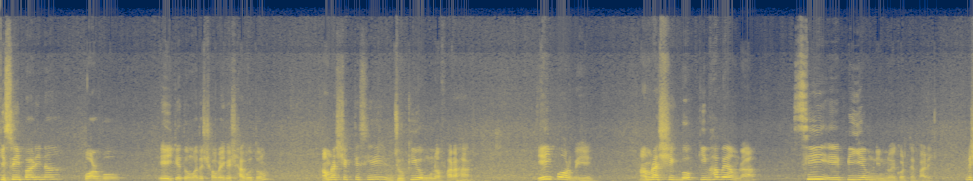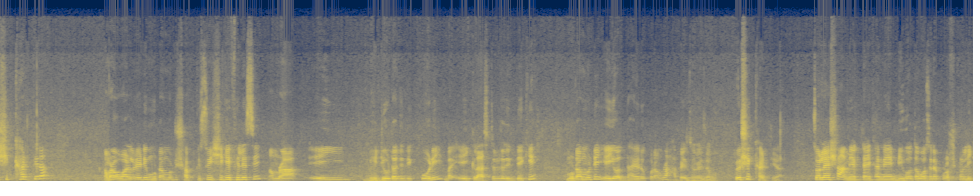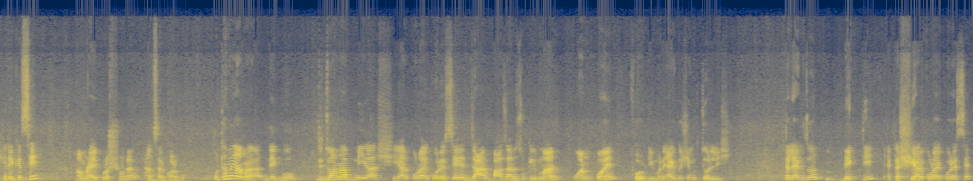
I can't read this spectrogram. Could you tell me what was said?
কিছুই পারি না। পর্ব এইটে তোমাদের সবাইকে স্বাগতম। আমরা শিখতেছি ঝুঁকি ও মুনাফার হার। এই পর্বে আমরা শিখব কীভাবে আমরা সিএপিএম নির্ণয় করতে পারি। শিক্ষার্থীরা, আমরা অলরেডি মোটামুটি সব কিছুই শিখে ফেলেছি। আমরা এই ভিডিওটা যদি করি বা এই ক্লাসটা যদি দেখি, মোটামুটি এই অধ্যায়ের উপর আমরা হাফেজ হয়ে যাব। প্রিয় শিক্ষার্থীরা চলে এসো, আমি একটা এখানে বিগত বছরের প্রশ্ন লিখে রেখেছি। আমরা এই প্রশ্নটা অ্যান্সার করব। প্রথমে আমরা দেখব যে জনাব মিরাজ শেয়ার ক্রয় করেছে যার বাজার ঝুঁকির মান ওয়ান পয়েন্ট ফোরটি মানে এক দশমিক চল্লিশ। তাহলে একজন ব্যক্তি একটা শেয়ার ক্রয় করেছে,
